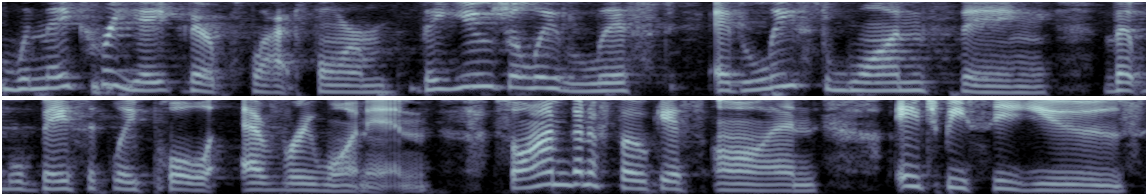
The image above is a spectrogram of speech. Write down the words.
when they create their platform, they usually list at least one thing that will basically pull everyone in. So I'm going to focus on HBCUs,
